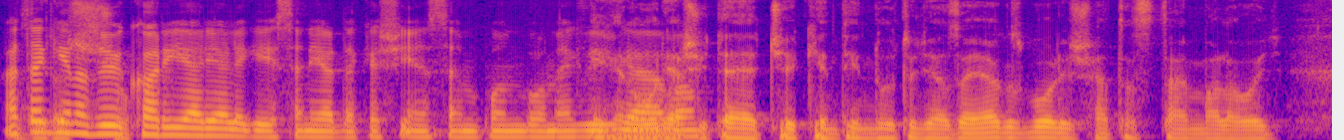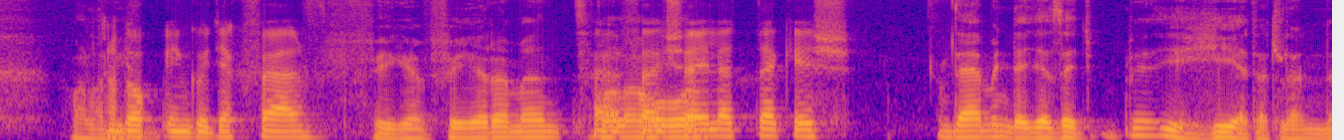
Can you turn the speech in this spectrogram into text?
Hát igen, az, az ő karrierje egészen érdekes ilyen szempontból megvizsgálva. Igen, óriási tehetségként indult ugye az Ajaxból, és hát aztán valahogy valami... A doping ügyek fel... Igen, félrement felfelsejlettek, és De mindegy, ez egy hihetetlen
